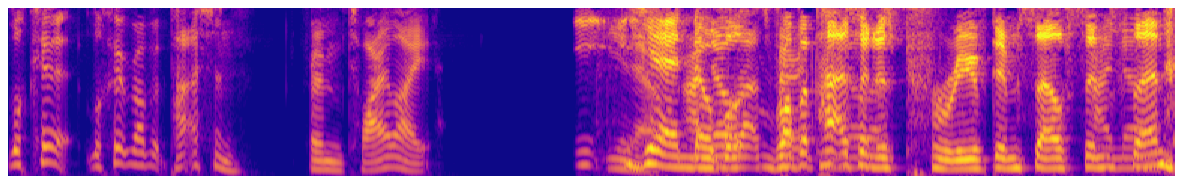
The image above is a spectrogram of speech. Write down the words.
look at look at Robert Pattinson from Twilight. You know, yeah, no, but very- Robert I Pattinson has proved himself since know, then.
